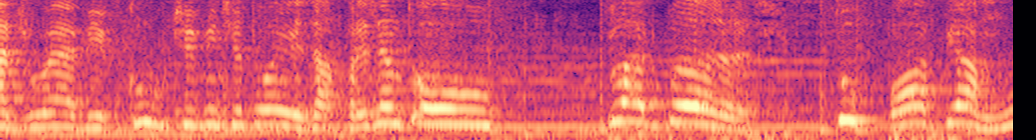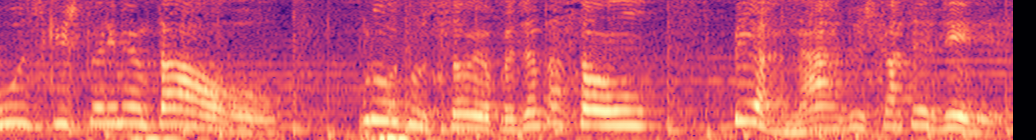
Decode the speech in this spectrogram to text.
Rádio Web Cult 22 apresentou Blood Buzz, do pop à música experimental. Produção e apresentação, Bernardo Scartesini.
